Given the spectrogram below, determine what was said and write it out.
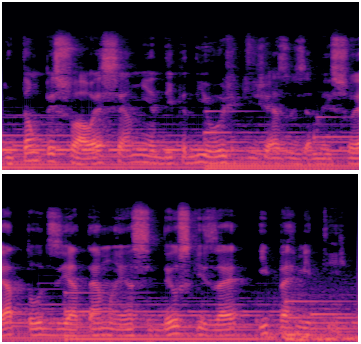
Então, pessoal, essa é a minha dica de hoje. Que Jesus abençoe a todos e até amanhã, se Deus quiser e permitir.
